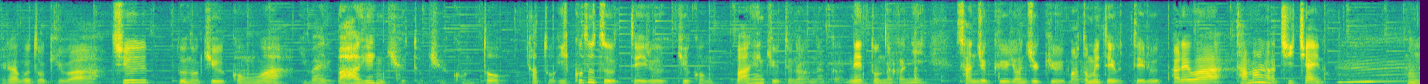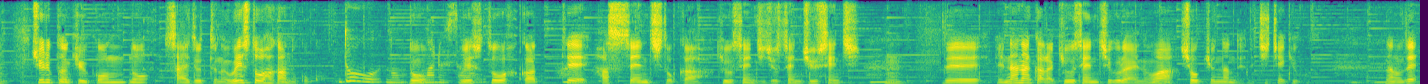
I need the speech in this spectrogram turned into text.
うん、選ぶ時はチューリップの球根はいわゆるバーゲン球と球根とあと1個ずつ売っている球根。バーゲン球っていうのはなんかネットの中に30球40球まとめて売ってる。あれは玉がちっちゃいの。うん、チューリップの球根のサイズっていうのはウエストを測るのここ。銅の丸さウエストを測って8センチとか9センチ10センチ10センチ、うん、で7から9センチぐらいのは小球なんだよね。ちっちゃい球根。なので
